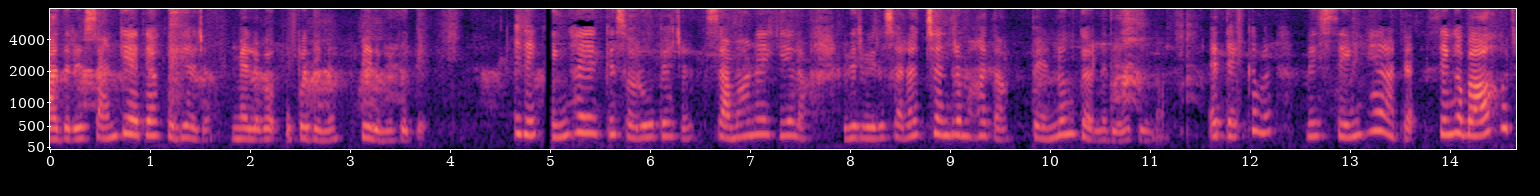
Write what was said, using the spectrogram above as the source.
ආදරේ සංකේතයක් විදිහට මෙලව උපදින පිරිමි පුතේ. ඉතින් සිංහයෙක්ගේ ස්වරූපයට සමානයි කියලා ඉදිරිවීර සරච්චන්ද්‍ර මහතා පෙන්눔 කරලා දීලා තියෙනවා. ඒත් එක්කම මේ සිංහයාට සිංහ බාහුට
